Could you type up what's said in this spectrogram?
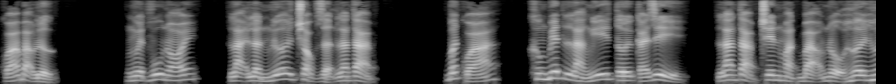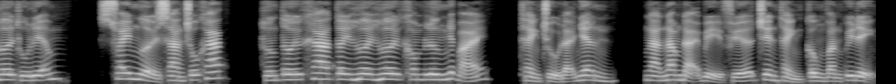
quá bạo lực. Nguyệt Vũ nói, lại lần nữa chọc giận Lan Tạp. Bất quá, không biết là nghĩ tới cái gì, Lan Tạp trên mặt bạo nộ hơi hơi thu liễm, xoay người sang chỗ khác, hướng tới Kha Tây hơi hơi không lưng nhất bái, thành chủ đại nhân, ngàn năm đại bỉ phía trên thành công văn quy định.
